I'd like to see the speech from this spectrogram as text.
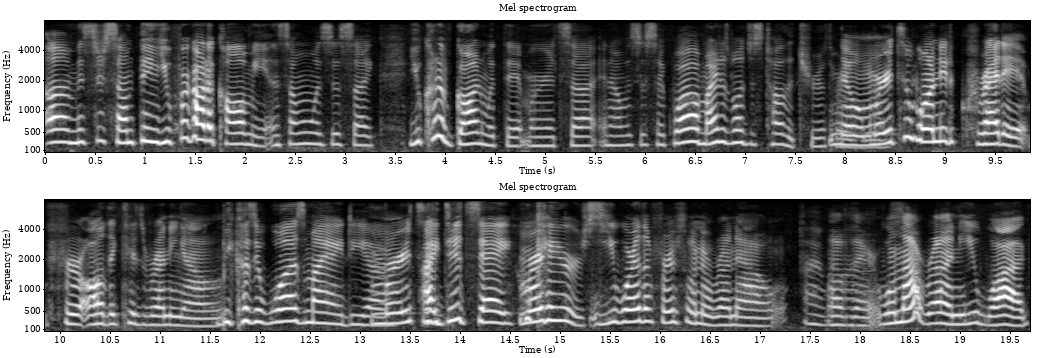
uh, Mr. Something, you forgot to call me, and someone was just like, you could have gone with it, Maritza, and I was just like, well, might as well just tell the truth. right No, here." Maritza wanted credit for all the kids running out. Because it was my idea. Maritza, I did say, who cares? you were the first one to run out I of there. Well, not run, you walked.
